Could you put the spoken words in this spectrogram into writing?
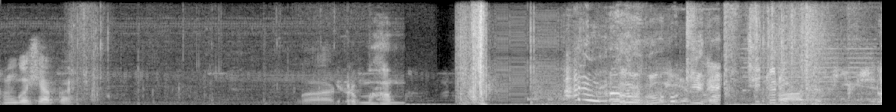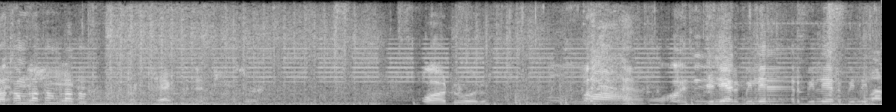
Belakang gue siapa? Waduh. Remam. Aduh, situ nih. Belakang, belakang, belakang. Waduh, waduh. Wah, Biliar, biliar, biliar, biliar.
